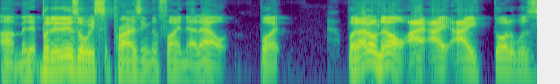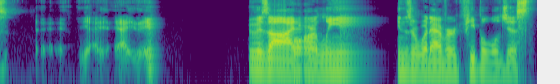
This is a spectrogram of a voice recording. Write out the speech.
Um, and it, but it is always surprising to find that out. But but I don't know. I I, I thought it was it, it was or leans or whatever. People will just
